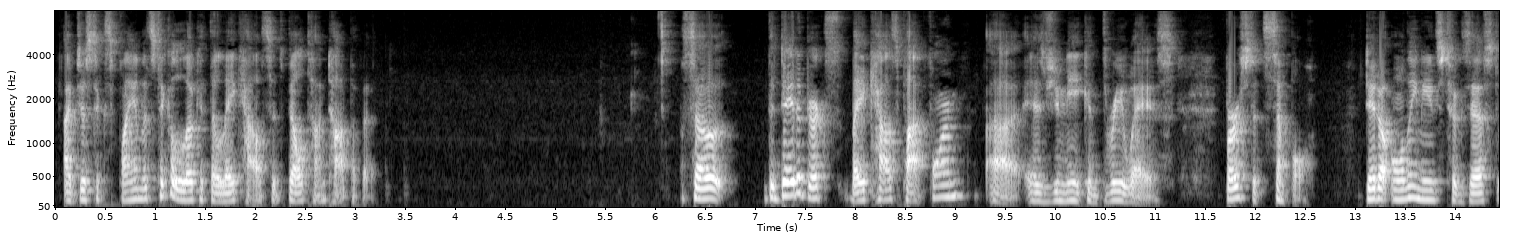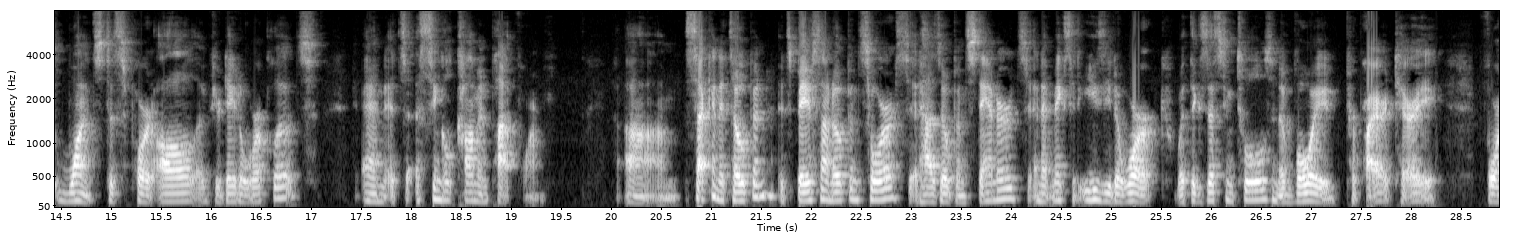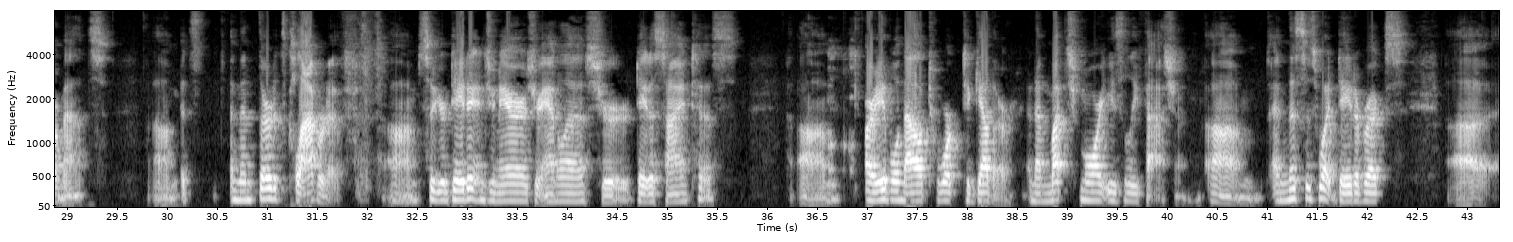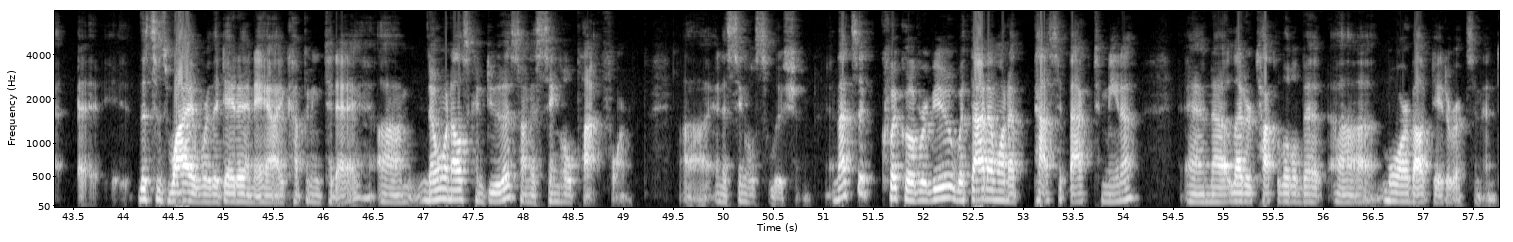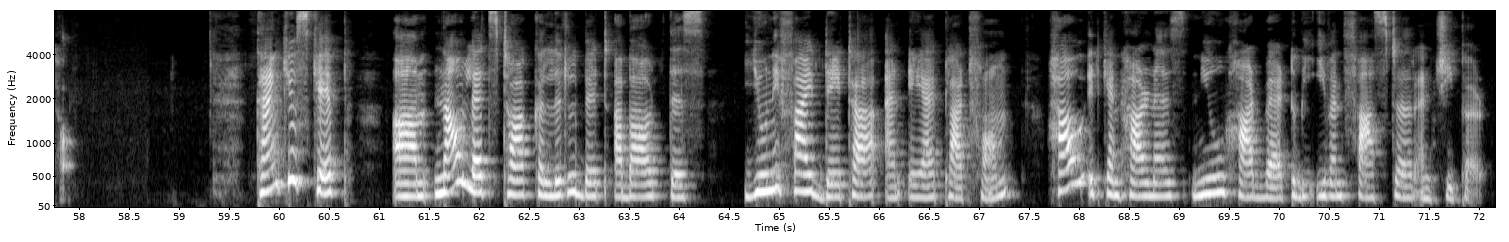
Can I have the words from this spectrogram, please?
I've just explained. Let's take a look at the lake house that's built on top of it. So the Databricks Lakehouse platform uh, is unique in three ways. First, it's simple. Data only needs to exist once to support all of your data workloads, and it's a single common platform. Um, second, it's open. It's based on open source. It has open standards, and it makes it easy to work with existing tools and avoid proprietary formats. Um, it's and then third, it's collaborative. Um, so your data engineers, your analysts, your data scientists um, are able now to work together in a much more easily fashion. Um, and this is what Databricks, uh, this is why we're the data and AI company today. Um, no one else can do this on a single platform uh, in a single solution. And that's a quick overview. With that, I want to pass it back to Meena and uh, let her talk a little bit uh, more about Databricks and Intel. Thank you, Skip. Um, now let's talk a little bit about this unified data and AI platform, how it can harness new hardware to be even faster and cheaper.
